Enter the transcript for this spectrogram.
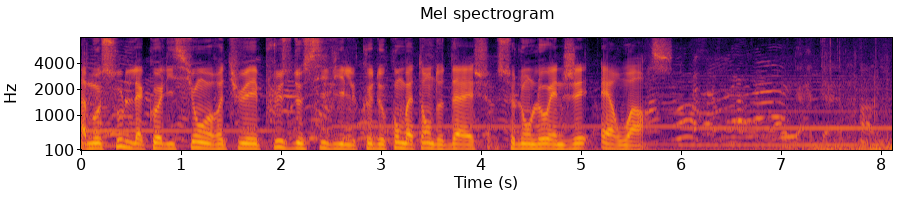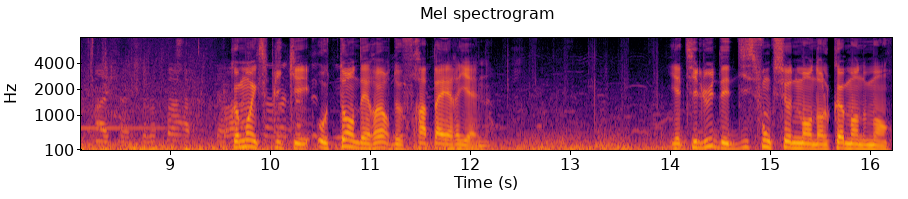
À Mossoul, la coalition aurait tué plus de civils que de combattants de Daesh, selon l'ONG Air Wars. Comment expliquer autant d'erreurs de frappe aérienne? Y a-t-il eu des dysfonctionnements dans le commandement?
